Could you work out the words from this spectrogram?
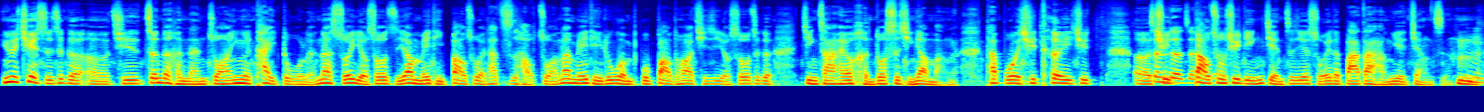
因为确实这个呃，其实真的很难抓，因为太多了。那所以有时候只要媒体爆出来，他只好抓。那媒体如果不报的话，其实有时候这个警察还有很多事情要忙啊，他不会去特意去呃去到处去临检这些所谓的八大行业这样子。嗯，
